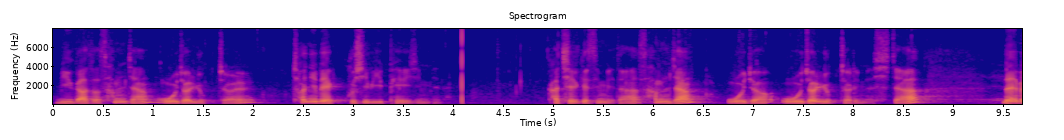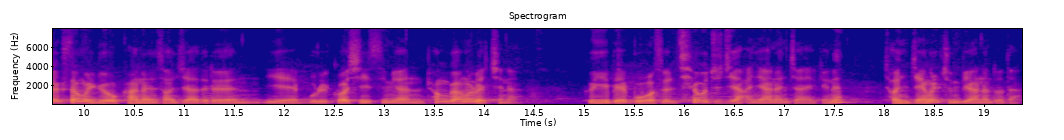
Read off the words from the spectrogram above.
미가서 3장 5절 6절 1292페이지입니다. 같이 읽겠습니다. 3장 5절, 5절 6절입니다. 시작. 내 백성을 유혹하는 선지자들은 이에 물을 것이 있으면 평강을 외치나 그 입에 무엇을 채워주지 아니하는 자에게는 전쟁을 준비하는도다.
